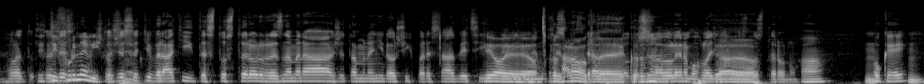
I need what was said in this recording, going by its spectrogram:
Hele, to, Ty- to, ty že, furt nevíš to, že vlastně. se ti vrátí testosteron, neznamená, že tam není dalších 50 věcí. Jo, jo, jo. Ano, to je to, jako- to se jenom ohledně Jo, jo. testosteronu. Aha. Hmm. OK. Hmm.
